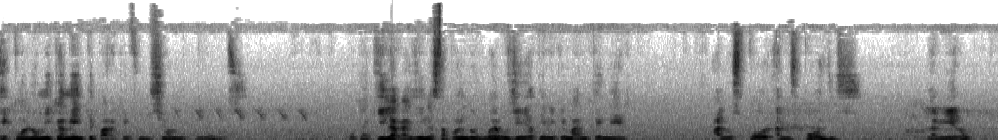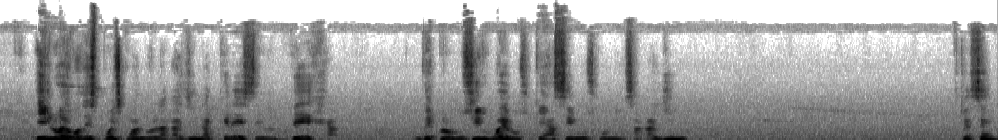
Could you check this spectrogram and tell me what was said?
económicamente para que funcione tu negocio? Porque aquí la gallina está poniendo huevos y ella tiene que mantener a los, a los pollos. ¿La vieron? Y luego después, cuando la gallina crece y deja de producir huevos, ¿qué hacemos con esa gallina? ¿Qué hacemos?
